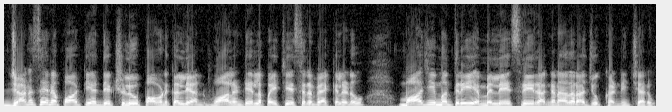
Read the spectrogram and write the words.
జనసేన పార్టీ అధ్యక్షులు పవన్ కళ్యాణ్ వాలంటీర్లపై చేసిన వ్యాఖ్యలను మాజీ మంత్రి ఎమ్మెల్యే శ్రీ రంగనాథరాజు ఖండించారు.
